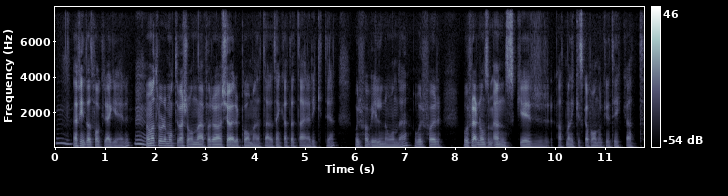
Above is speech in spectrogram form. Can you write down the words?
Det er fint at folk reagerer. Men hva tror du motivasjonen er for å kjøre på med dette her og tenke at dette er riktige? Hvorfor vil noen det? Hvorfor, hvorfor er det noen som ønsker at man ikke skal få noe kritikk? At,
